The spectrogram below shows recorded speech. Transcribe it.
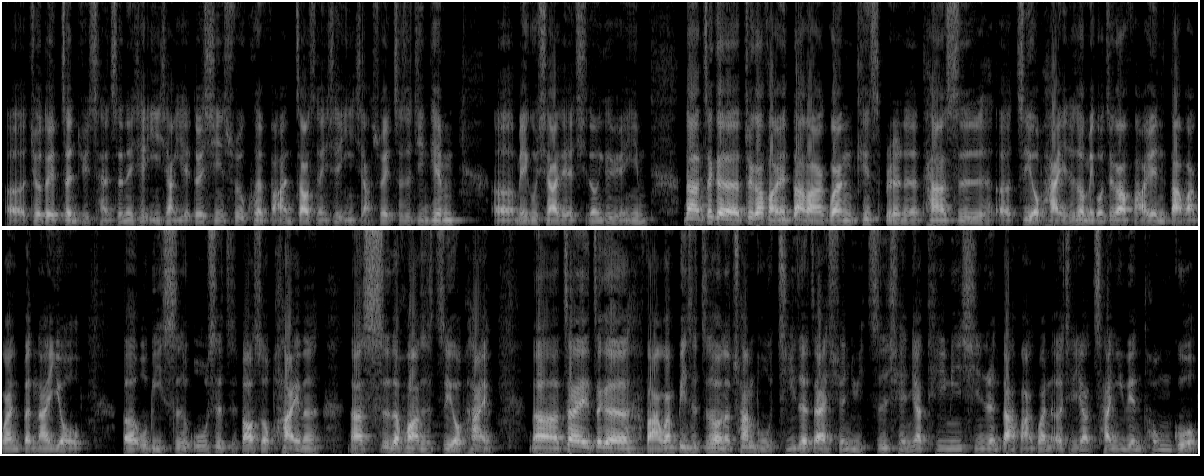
呃，就对政局产生了一些影响，也对新纾困法案造成一些影响，所以这是今天呃美股下跌其中一个原因。那这个最高法院大法官 Kingsbury 呢，他是呃自由派，也就是说美国最高法院大法官本来有。呃，五比四，五是指保守派呢，那四的话是自由派。那在这个法官病逝之后呢，川普急着在选举之前要提名新任大法官，而且要参议院通过。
